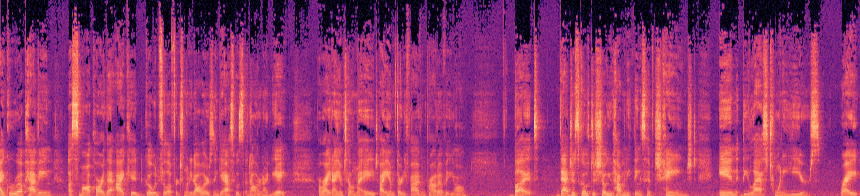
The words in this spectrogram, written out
I grew up having a small car that I could go and fill up for $20 and gas was $1.98. All right, I am telling my age. I am 35 and proud of it, y'all. But that just goes to show you how many things have changed in the last 20 years, right?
